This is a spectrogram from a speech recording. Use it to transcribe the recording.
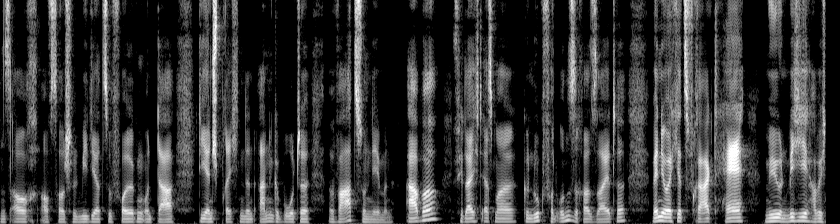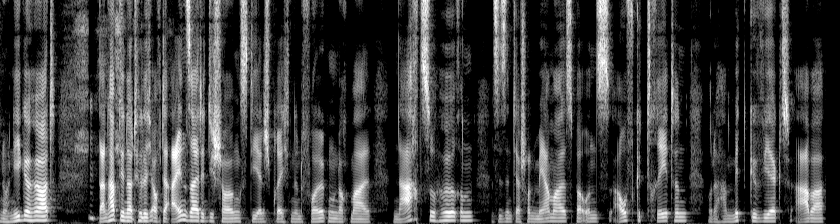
uns auch auf Social Media zu folgen und da die entsprechenden Angebote wahrzunehmen. Aber vielleicht erstmal genug von unserer Seite. Wenn ihr euch jetzt fragt, hä, Mühe und Michi habe ich noch nie gehört, Dann habt ihr natürlich auf der einen Seite die Chance, die entsprechenden Folgen nochmal nachzuhören. Sie sind ja schon mehrmals bei uns aufgetreten oder haben mitgewirkt, aber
